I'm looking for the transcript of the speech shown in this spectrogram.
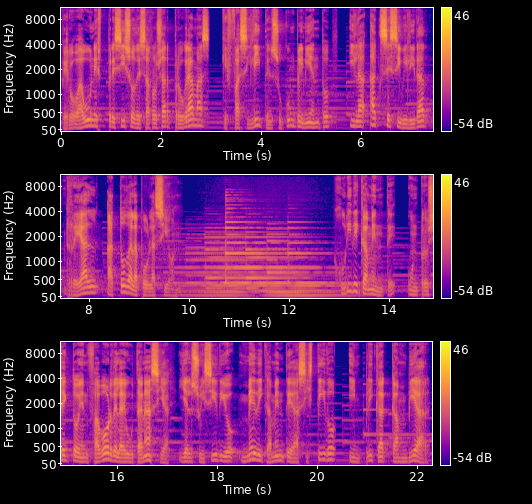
pero aún es preciso desarrollar programas que faciliten su cumplimiento y la accesibilidad real a toda la población. Jurídicamente, un proyecto en favor de la eutanasia y el suicidio médicamente asistido implica cambiar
